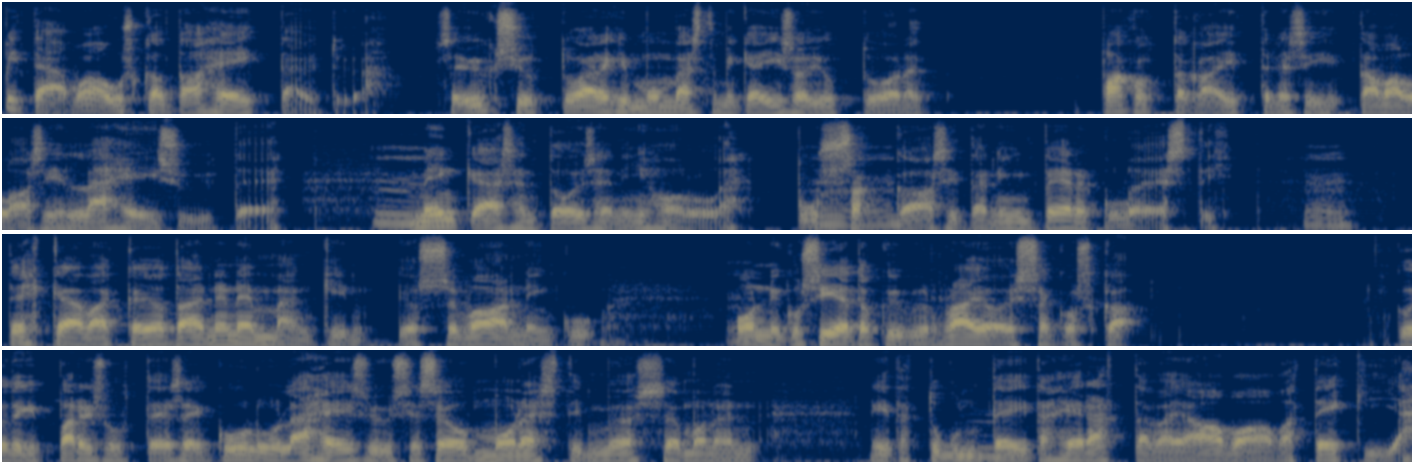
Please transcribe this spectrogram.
pitää vaan uskaltaa heittäytyä. Se yksi juttu, ainakin mun mielestä mikä iso juttu on, että pakottakaa itsellesi tavallaan siihen läheisyyteen. Mm. Menkää sen toisen iholle. Pussakkaa mm. sitä niin perkuleesti. Mm. Tehkää vaikka jotain enemmänkin, jos se vaan niin kuin on niin kuin sietokyvyn rajoissa, koska kuitenkin parisuhteeseen kuuluu läheisyys ja se on monesti myös semmoinen niitä tunteita herättävä ja avaava tekijä.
